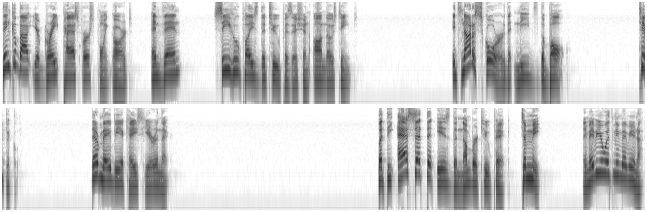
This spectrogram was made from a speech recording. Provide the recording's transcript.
Think about your great pass first point guards and then see who plays the two position on those teams. It's not a scorer that needs the ball, typically. There may be a case here and there. But the asset that is the number two pick, to me, and maybe you're with me, maybe you're not,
